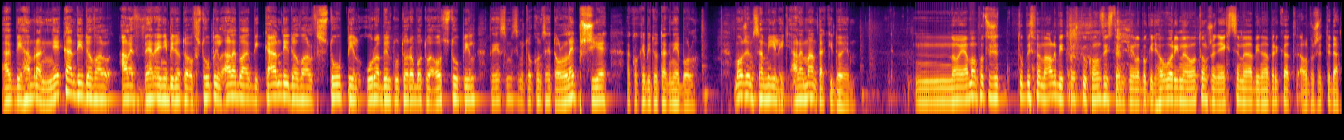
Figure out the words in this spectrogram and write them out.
ak by Hamran nekandidoval, ale verejne by do toho vstúpil, alebo ak by kandidoval, vstúpil, urobil túto robotu a odstúpil, tak ja si myslím, že dokonca je to lepšie, ako keby to tak nebolo. Môžem sa míliť, ale mám taký dojem. No ja mám pocit, že tu by sme mali byť trošku konzistentní, lebo keď hovoríme o tom, že nechceme, aby napríklad, alebo že teda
